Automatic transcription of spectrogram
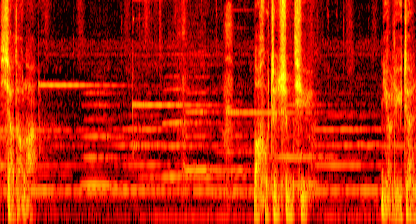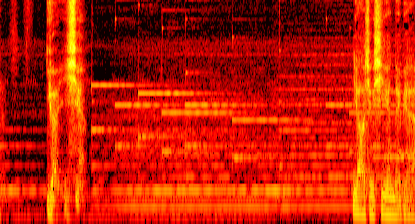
吓到了。往后朕生气，你要离朕远一些。你阿兄西燕那边，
